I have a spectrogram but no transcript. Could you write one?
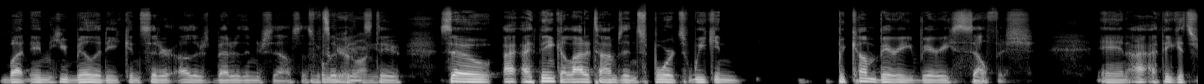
But in humility, consider others better than yourselves. That's, That's Philippians. 2. So I, I think a lot of times in sports, we can become very, very selfish. And I, I think it's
